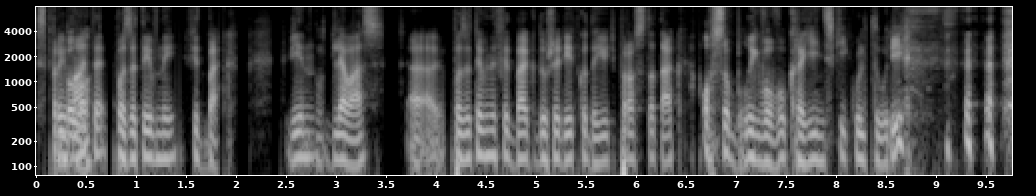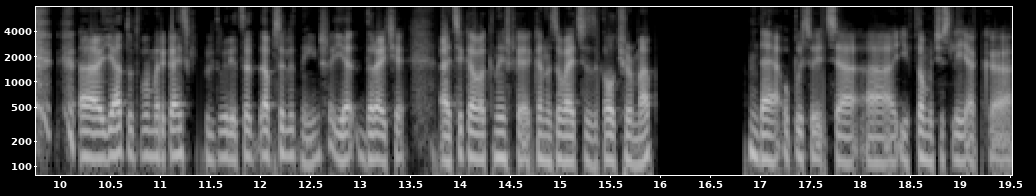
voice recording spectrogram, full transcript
Сприймати Було. позитивний фідбек. Він для вас позитивний фідбек дуже рідко дають просто так, особливо в українській культурі. Е, я тут в американській культурі це абсолютно інше. Є, до речі, е, цікава книжка, яка називається The Culture Map. Де описується і в тому числі як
